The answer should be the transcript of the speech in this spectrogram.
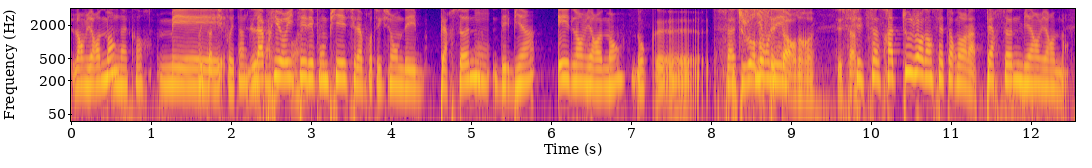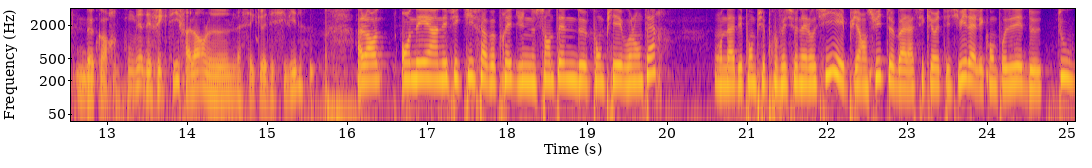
l'environnement, D'accord. mais Oui, quand il faut éteindre, la priorité Ouais. des pompiers, c'est la protection des personnes, Mm. des biens et de l'environnement. Donc, euh, C'est toujours si dans cet est- ordre, c'est ça Ça sera toujours dans cet ordre-là. Personne, bien, environnement. D'accord. Combien d'effectifs alors le- la sécurité civile? Alors, on est un effectif à peu près d'une centaine de pompiers volontaires. On a des pompiers professionnels aussi. Et puis ensuite, bah, la sécurité civile, elle est composée de tout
